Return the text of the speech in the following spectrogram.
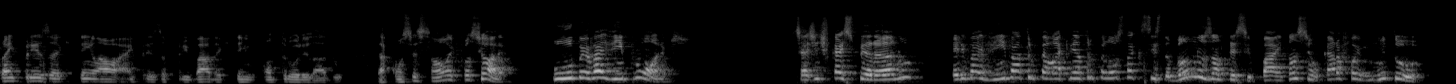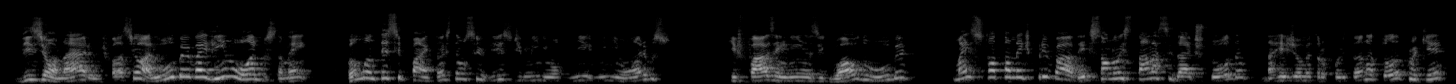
para a empresa que tem lá, a empresa privada que tem o controle lá do, da concessão, ele falou assim: olha, o Uber vai vir para o ônibus. Se a gente ficar esperando, ele vai vir e vai atropelar que nem atropelou os taxistas. Vamos nos antecipar. Então, assim, o cara foi muito visionário de falar assim: olha, o Uber vai vir no ônibus também. vamos antecipar. Então, eles têm um serviço de mini, mini ônibus que fazem linhas igual do Uber, mas totalmente privado. Ele só não está na cidade toda, na região metropolitana toda, porque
